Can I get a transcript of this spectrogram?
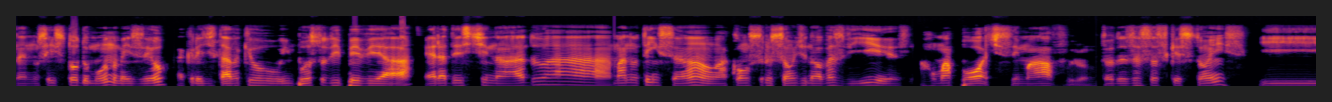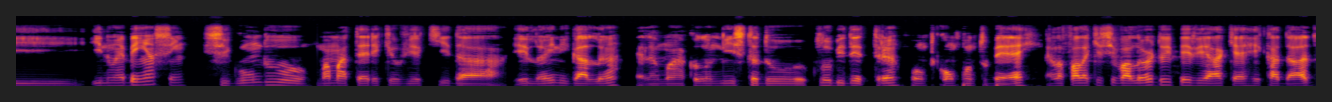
né, não sei se todo mundo, mas eu acreditava que o imposto do IPVA era destinado à manutenção, à construção de novas vias, arrumar pote, semáforo, todas essas questões. E, e não é bem assim. Segundo uma matéria que eu vi aqui da Elaine Galan, ela é uma colunista do clubedetran.com.br, ela fala que esse valor do IPVA que é arrecadado,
